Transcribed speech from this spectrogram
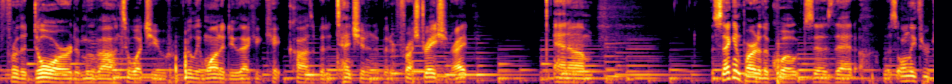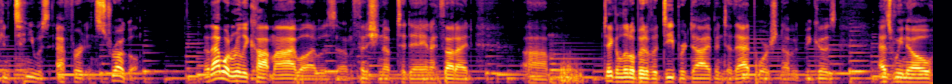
for the door to move on to what you really want to do, that could cause a bit of tension and a bit of frustration, right? And um, the second part of the quote says that it's only through continuous effort and struggle. Now, that one really caught my eye while I was um, finishing up today, and I thought I'd um, take a little bit of a deeper dive into that portion of it because, as we know,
